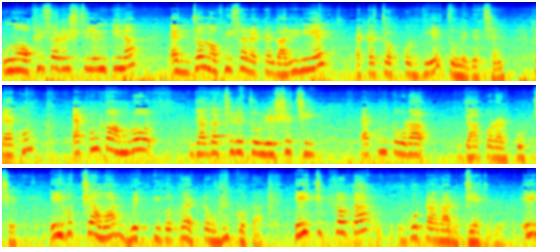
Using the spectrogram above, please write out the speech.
কোনো অফিসার এসেছিলেন কিনা? একজন অফিসার একটা গাড়ি নিয়ে একটা চক্কর দিয়ে চলে গেছেন। এখন এখন তো আমরাও জায়গা ছেড়ে চলে এসেছি। এখন তো ওরা যা করার করছে। এই হচ্ছে আমার ব্যক্তিগত একটা অভিজ্ঞতা। এই চিত্রটা গোটা রাজ্যের। এই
